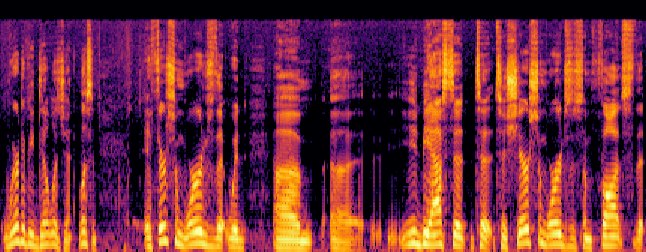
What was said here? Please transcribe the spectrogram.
where to be diligent. Listen, if there's some words that would, um, uh, you'd be asked to, to, to share some words and some thoughts that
